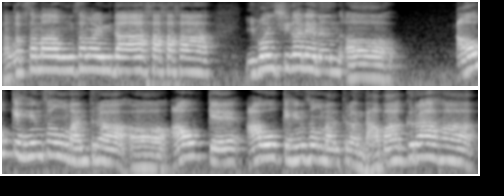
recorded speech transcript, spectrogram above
반갑사마 웅사마입니다. 하하하. 이번 시간에는 어 아홉 개 행성 만트라 어 아홉 개 아홉 개 행성 만트라 나바그라하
